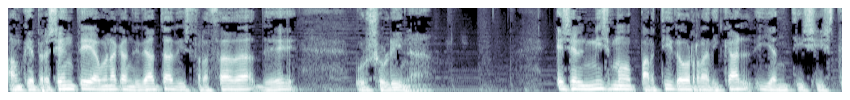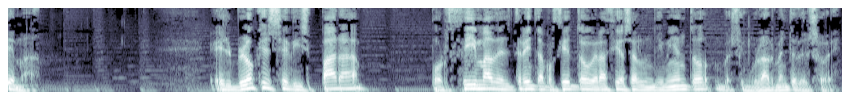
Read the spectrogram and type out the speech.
Aunque presente a una candidata disfrazada de Ursulina. Es el mismo partido radical y antisistema el bloque se dispara por cima del 30% gracias al hundimiento, pues, singularmente del PSOE.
